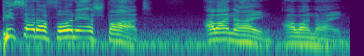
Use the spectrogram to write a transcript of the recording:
Pisser da vorne erspart. Aber nein, aber nein.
